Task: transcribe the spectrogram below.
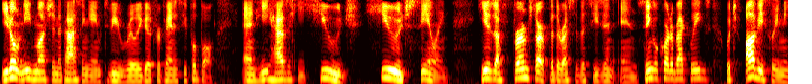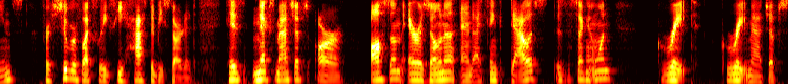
you don't need much in the passing game to be really good for fantasy football. And he has a huge, huge ceiling. He is a firm start for the rest of the season in single quarterback leagues, which obviously means for super flex leagues, he has to be started. His next matchups are awesome Arizona, and I think Dallas is the second one great, great matchups.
